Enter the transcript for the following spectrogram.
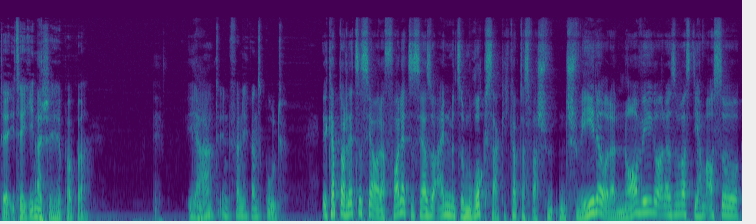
der italienische Hip-Hopper. Ja. Den, den fand ich ganz gut. Ich habe doch letztes Jahr oder vorletztes Jahr so einen mit so einem Rucksack. Ich glaube, das war ein Schwede oder Norweger oder sowas. Die haben auch so,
